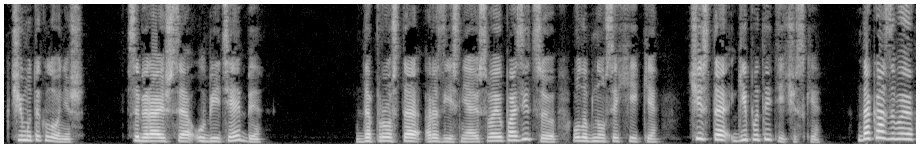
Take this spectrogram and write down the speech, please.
«К чему ты клонишь? Собираешься убить Эбби?» «Да просто разъясняю свою позицию», — улыбнулся Хикки. «Чисто гипотетически. Доказываю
